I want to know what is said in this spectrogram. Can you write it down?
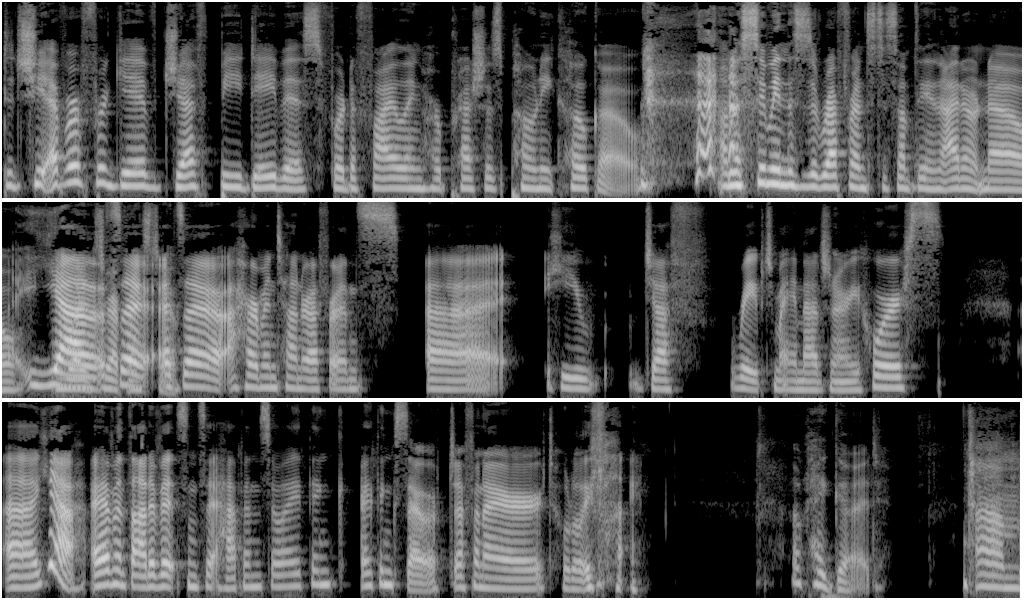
"Did she ever forgive Jeff B. Davis for defiling her precious pony Coco?" I'm assuming this is a reference to something I don't know. Yeah, it's, a, it's a Harmontown reference. Uh, he Jeff raped my imaginary horse. Uh, yeah, I haven't thought of it since it happened, so I think I think so. Jeff and I are totally fine. Okay, good. Um,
